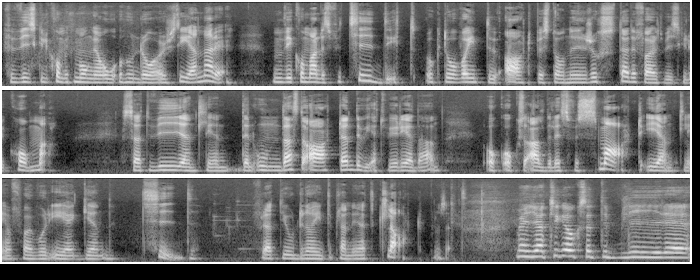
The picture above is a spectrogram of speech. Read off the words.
För vi skulle kommit många hundra år senare. Men vi kom alldeles för tidigt och då var inte artbestånden rustade för att vi skulle komma. Så att vi egentligen, den ondaste arten, det vet vi ju redan. Och också alldeles för smart egentligen för vår egen tid. För att jorden har inte planerat klart på något sätt. Men jag tycker också att det blir, eh,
